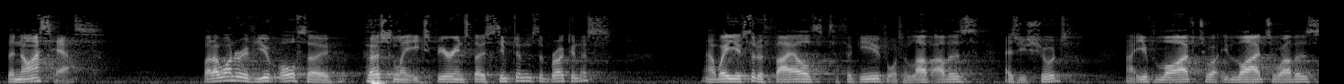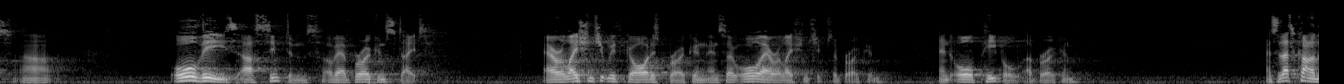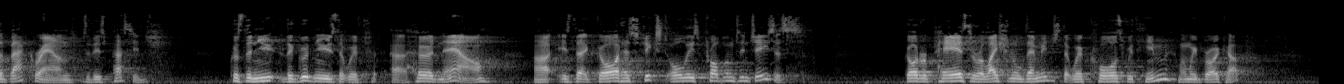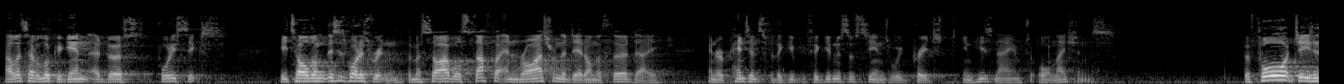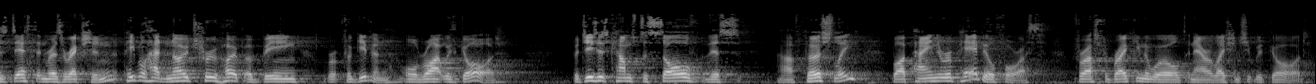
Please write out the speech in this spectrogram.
the nice house, but I wonder if you've also personally experienced those symptoms of brokenness, uh, where you've sort of failed to forgive or to love others as you should. Uh, you've lied to, lied to others. Uh, all these are symptoms of our broken state. Our relationship with God is broken, and so all our relationships are broken, and all people are broken. And so that's kind of the background to this passage. Because the, new, the good news that we've uh, heard now uh, is that God has fixed all these problems in Jesus. God repairs the relational damage that we've caused with Him when we broke up. Uh, let's have a look again at verse 46. He told them, This is what is written The Messiah will suffer and rise from the dead on the third day, and repentance for the forgiveness of sins will be preached in His name to all nations. Before Jesus' death and resurrection, people had no true hope of being forgiven or right with God. But Jesus comes to solve this, uh, firstly, by paying the repair bill for us, for us for breaking the world and our relationship with God.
